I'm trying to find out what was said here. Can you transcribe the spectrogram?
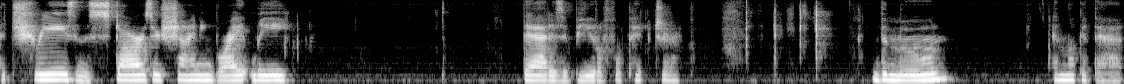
the trees and the stars are shining brightly. That is a beautiful picture. The moon, and look at that.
